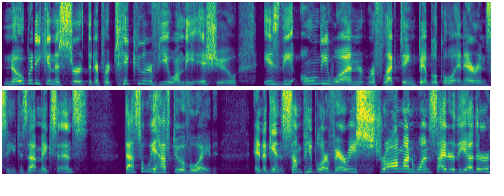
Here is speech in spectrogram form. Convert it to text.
nobody can assert that a particular view on the issue is the only one reflecting biblical inerrancy. Does that make sense? That's what we have to avoid. And again, some people are very strong on one side or the other.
